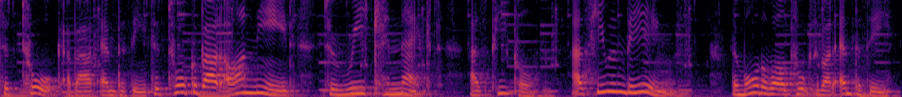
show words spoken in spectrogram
to talk about empathy, to talk about our need to reconnect as people, as human beings. The more the world talks about empathy,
